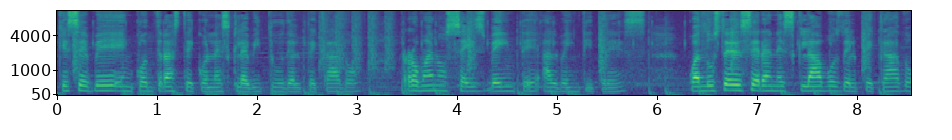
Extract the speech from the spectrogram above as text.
que se ve en contraste con la esclavitud del pecado. Romanos 6, 20 al 23. Cuando ustedes eran esclavos del pecado,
